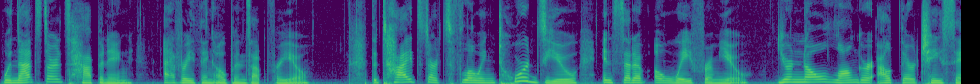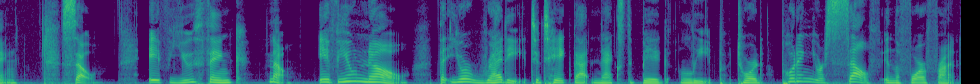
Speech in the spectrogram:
When that starts happening, everything opens up for you. The tide starts flowing towards you instead of away from you. You're no longer out there chasing. So, if you think, no, if you know that you're ready to take that next big leap toward putting yourself in the forefront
